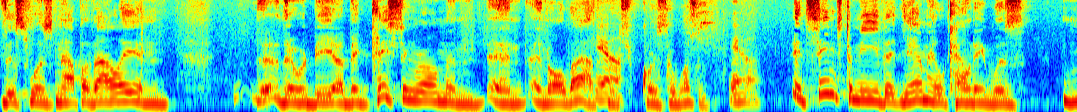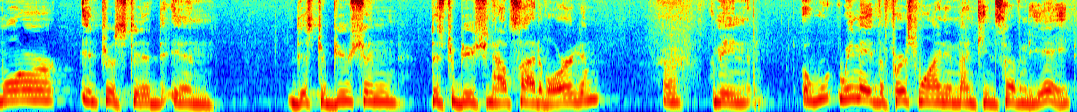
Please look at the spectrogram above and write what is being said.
this was Napa Valley and th- there would be a big tasting room and, and, and all that, yeah. which of course there wasn't. Yeah. It seems to me that Yamhill County was more interested in distribution distribution outside of Oregon. I mean, we made the first wine in 1978,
